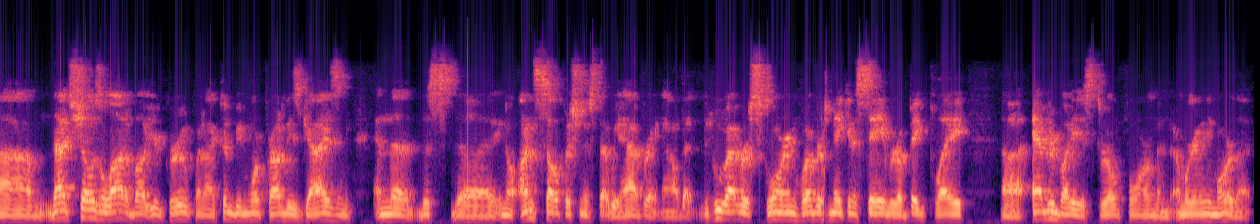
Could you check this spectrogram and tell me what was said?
um, that shows a lot about your group. And I couldn't be more proud of these guys and and the this the you know unselfishness that we have right now. That whoever's scoring, whoever's making a save or a big play uh, everybody is thrilled for him, and, and we're going to need more of that.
